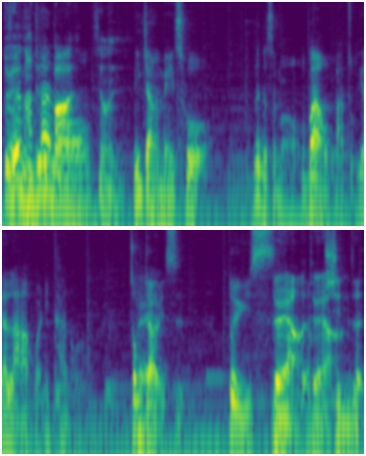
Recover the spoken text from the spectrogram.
对啊，他就是把这种你讲的没错。那个什么，我不然我把主题再拉回来，你看哦，宗教也是对于司法的不信任，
